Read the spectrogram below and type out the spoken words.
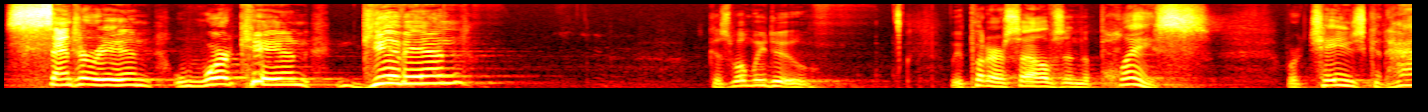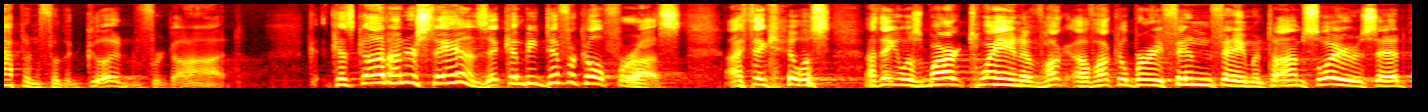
center in, work in, give in. Because when we do, we put ourselves in the place where change can happen for the good for God. Because God understands it can be difficult for us. I think it was, I think it was Mark Twain of, Huck, of Huckleberry Finn fame and Tom Sawyer who said,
